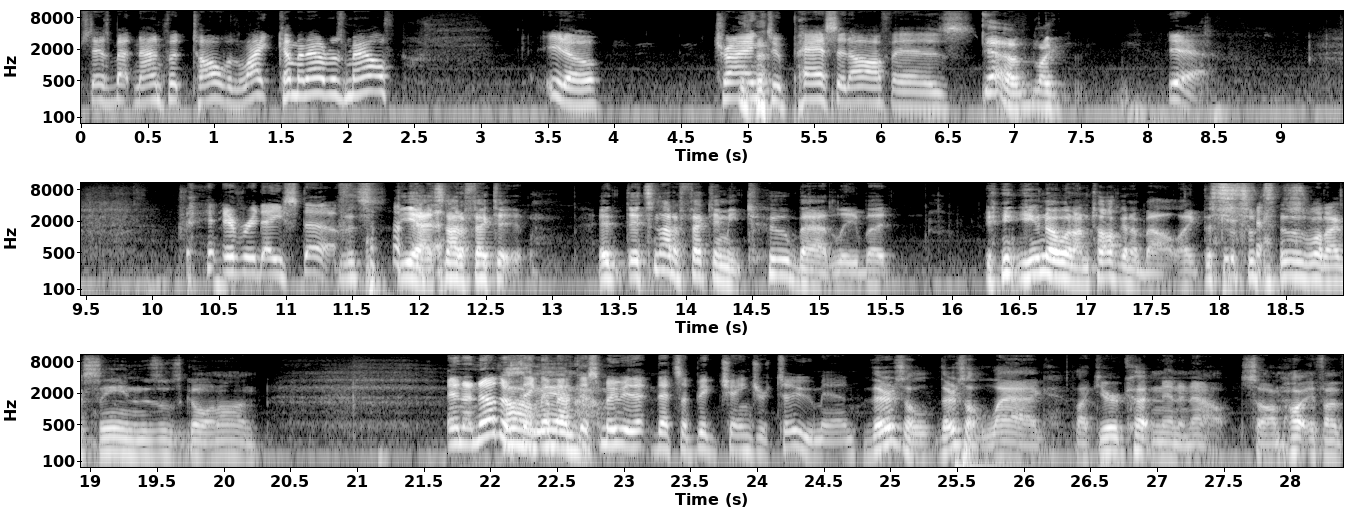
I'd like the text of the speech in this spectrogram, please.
Stands about nine foot tall with light coming out of his mouth. You know, trying to pass it off as yeah, like yeah, everyday stuff. It's, yeah, it's not affecting. It, it's not affecting me too badly, but you know what I'm talking about. Like this is this is what I've seen. This is what's going on. And another Oh, thing man. about this movie that, that's a big changer too, man. there's a there's a lag. Like you're cutting in and out. So i'm if i'm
